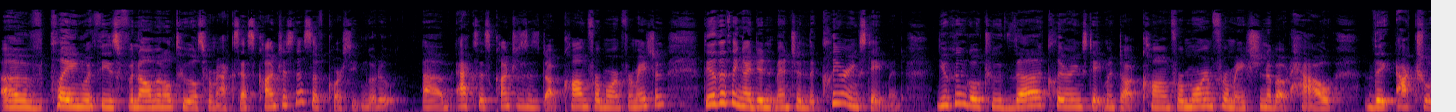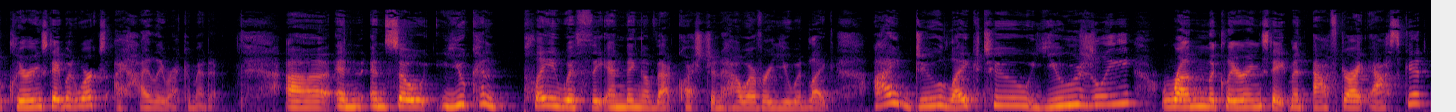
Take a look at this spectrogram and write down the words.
of playing with these phenomenal tools from Access Consciousness. Of course, you can go to um, accessconsciousness.com for more information. The other thing I didn't mention, the clearing statement. You can go to theclearingstatement.com for more information about how the actual clearing statement works. I highly recommend it. Uh, and and so you can play with the ending of that question however you would like. I do like to usually run the clearing statement after I ask it.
